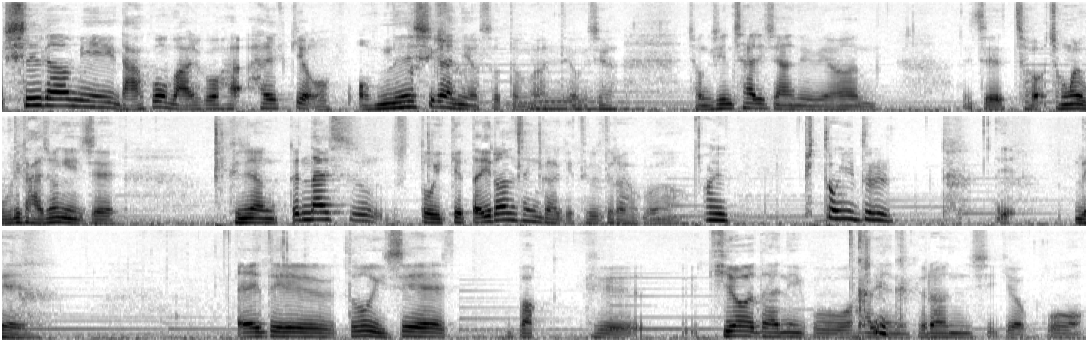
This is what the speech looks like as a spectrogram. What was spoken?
실감이 나고 말고 할 게 없는 시간이었었던 것 같아요. 제가 정신 차리지 않으면 이제 저, 정말 우리 가정이 이제 그냥 끝날 수도 있겠다 이런 생각이 들더라고요. 아니 피덩이들 예, 네. 애들도 이제 막 그 기어다니고 하는 그러니까. 그런 시기였고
